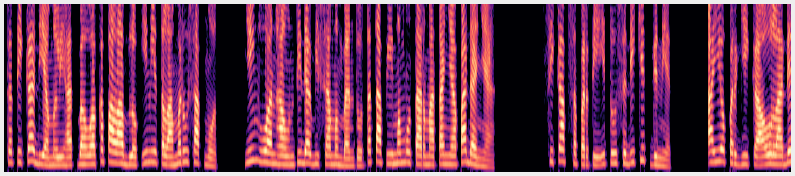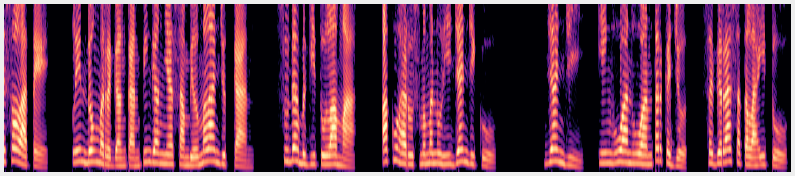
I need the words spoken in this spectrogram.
Ketika dia melihat bahwa kepala blok ini telah merusak mood, Ying Huan Haun tidak bisa membantu tetapi memutar matanya padanya. Sikap seperti itu sedikit genit. Ayo pergi ke Aula Desolate. Lindong meregangkan pinggangnya sambil melanjutkan. Sudah begitu lama, aku harus memenuhi janjiku. Janji, Ying Huan Huan terkejut. Segera setelah itu,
